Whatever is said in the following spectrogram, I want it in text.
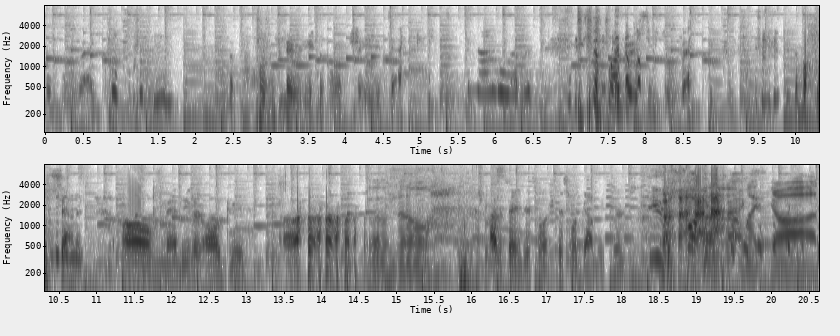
simple. The porn parody of World Trade attack. 9/11 is no longer a simple. The bubble sounded. Oh man, these are all good. Uh, Oh no. I'd say this one. This one got me first. You fucking Oh my god.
